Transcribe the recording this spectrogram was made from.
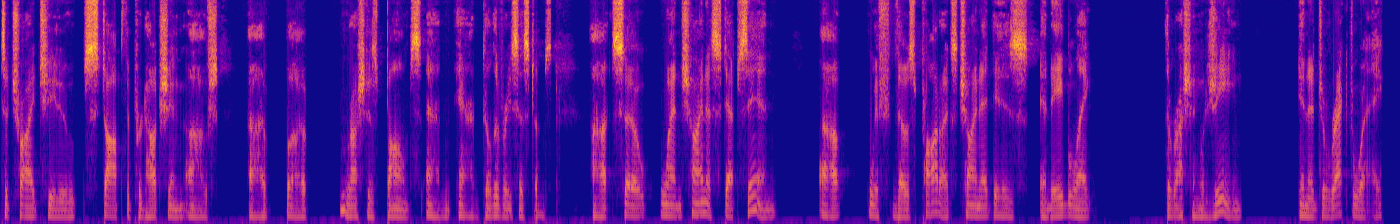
to try to stop the production of uh, uh, Russia's bombs and, and delivery systems. Uh, so when China steps in uh, with those products, China is enabling the Russian regime in a direct way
